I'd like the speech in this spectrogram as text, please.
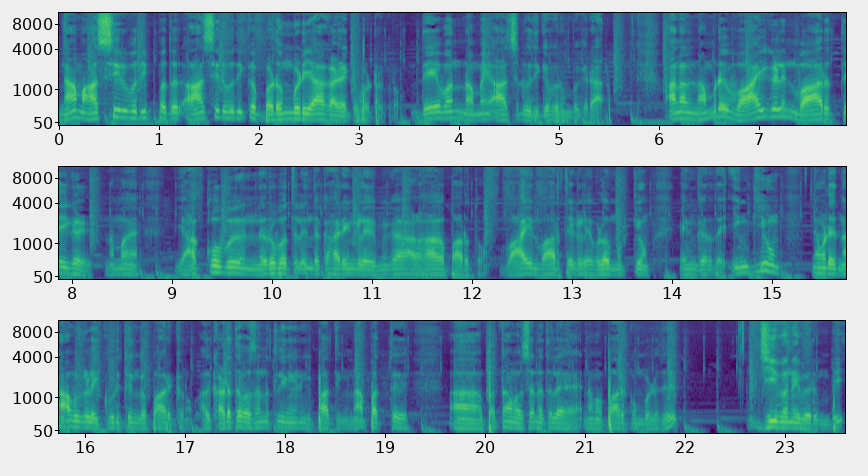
நாம் ஆசீர்வதிப்பது ஆசீர்வதிக்கப்படும்படியாக அழைக்கப்பட்டிருக்கிறோம். தேவன் நம்மை ஆசிர்வதிக்க விரும்புகிறார். ஆனால் நம்முடைய வாய்களின் வார்த்தைகள் நம்ம யாக்கோபு நிருபத்தில் இந்த காரியங்களை மிக அழகாக பார்த்தோம். வாயின் வார்த்தைகள் எவ்வளோ முக்கியம் என்கிறத. இங்கேயும் நம்முடைய நாவுகளை குறித்து இங்கே பார்க்கிறோம். அதுக்கு அடுத்த வசனத்துலையும் நீங்கள் பார்த்தீங்கன்னா பத்து பத்தாம் வசனத்தில் நம்ம பார்க்கும் பொழுது ஜீவனை விரும்பி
